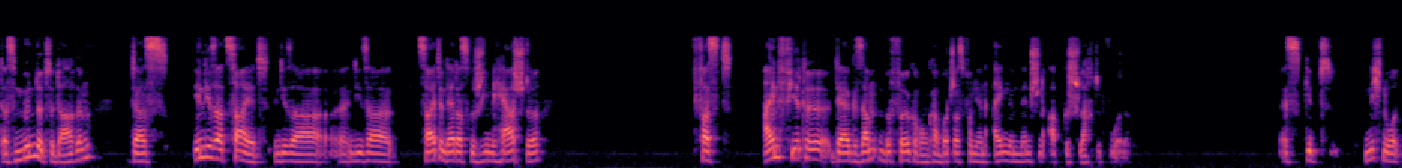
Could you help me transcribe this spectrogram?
Das mündete darin, dass in dieser Zeit, in dieser, in dieser Zeit, in der das Regime herrschte, fast ein Viertel der gesamten Bevölkerung Kambodschas von ihren eigenen Menschen abgeschlachtet wurde. Es gibt nicht nur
